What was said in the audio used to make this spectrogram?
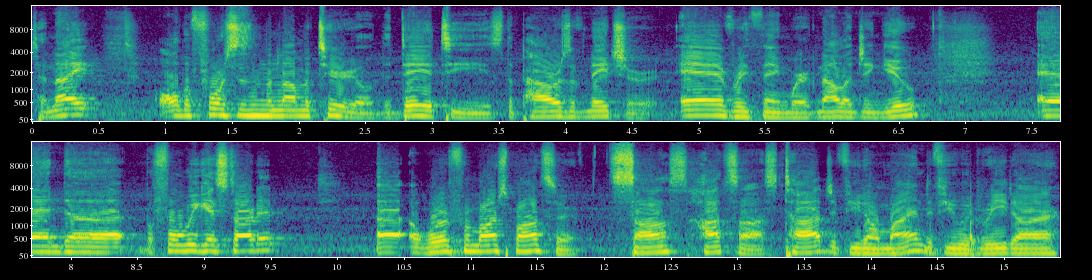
tonight. All the forces in the non material, the deities, the powers of nature, everything, we're acknowledging you. And uh, before we get started, uh, a word from our sponsor, Sauce Hot Sauce. Taj, if you don't mind, if you would read our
